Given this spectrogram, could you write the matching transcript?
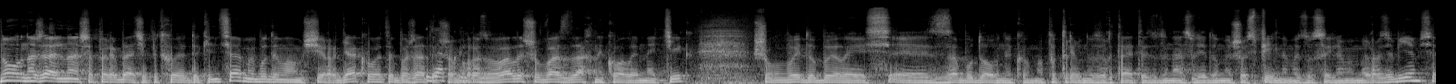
Ну, на жаль, наша передача підходить до кінця. Ми будемо вам щиро дякувати, бажати, Дякую. щоб розвивали, щоб вас дах ніколи не тік, щоб ви добились е, з забудовником, а потрібно звертайтесь до нас. Я думаю, що спільними зусиллями ми розіб'ємося.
